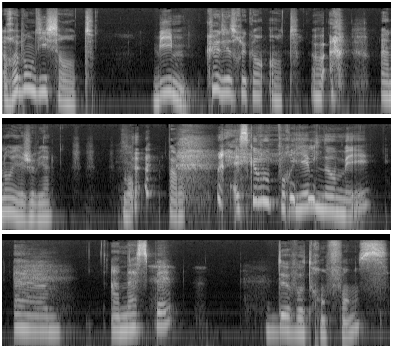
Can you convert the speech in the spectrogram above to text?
rebondissante. Bim Que des trucs en hante. Voilà. Ah non, il y a jovial. Bon, pardon. Est-ce que vous pourriez me nommer euh, un aspect de votre enfance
